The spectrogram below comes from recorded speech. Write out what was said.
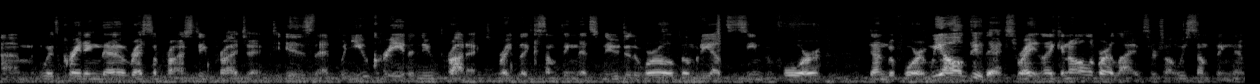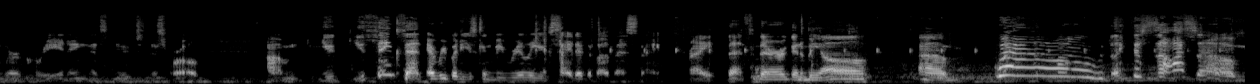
um, with creating the reciprocity project. Is that when you create a new product, right? Like something that's new to the world, nobody else has seen before, done before, and we all do this, right? Like in all of our lives, there's always something that we're creating that's new to this world um, you you think that everybody's going to be really excited about this thing, right? That they're going to be all, um, wow, like this is awesome.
